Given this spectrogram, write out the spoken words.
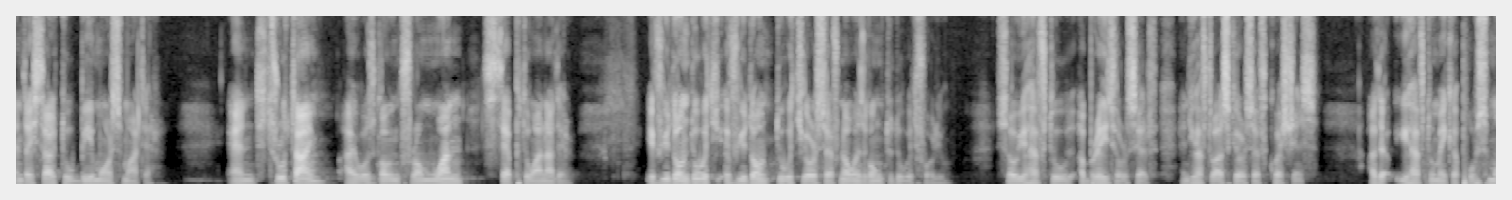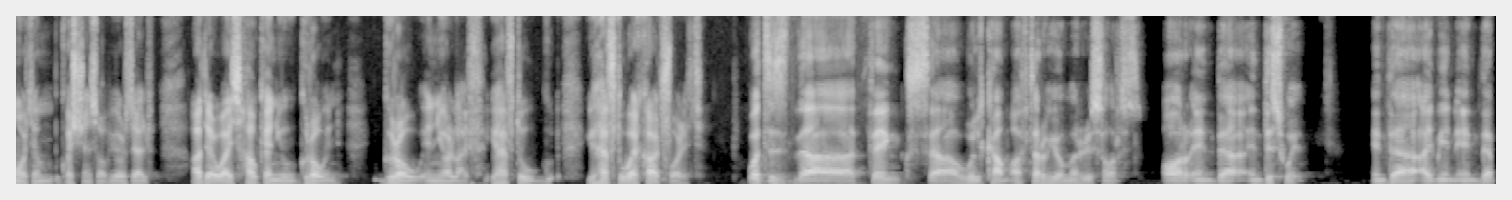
and I start to be more smarter. And through time, I was going from one step to another. If you don't do it, if you don't do it yourself, no one's going to do it for you. So you have to appraise yourself and you have to ask yourself questions. Other, you have to make a post-mortem questions of yourself. Otherwise, how can you grow in grow in your life? You have to you have to work hard for it. What is the things uh, will come after human resource, or in the in this way, in the I mean in the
